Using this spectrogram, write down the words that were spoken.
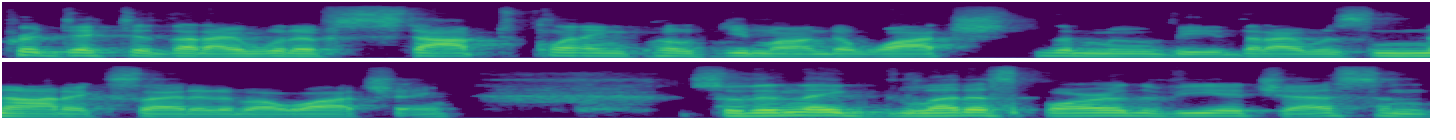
predicted that i would have stopped playing pokemon to watch the movie that i was not excited about watching. So then they let us borrow the vhs and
